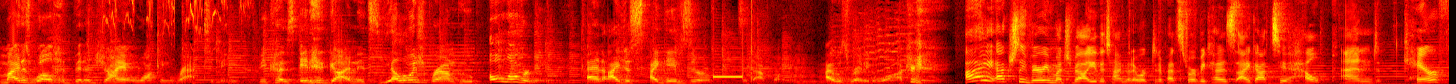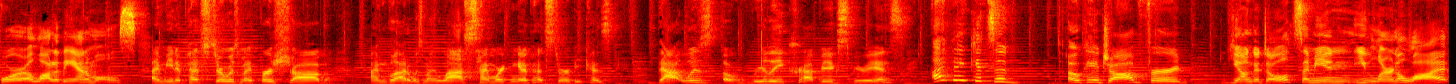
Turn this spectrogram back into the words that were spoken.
might as well have been a giant walking rat to me because it had gotten its yellowish brown poop all over me. And I just, I gave zero at that point. I was ready to walk. I actually very much value the time that I worked at a pet store because I got to help and care for a lot of the animals. I mean, a pet store was my first job. I'm glad it was my last time working at a pet store because that was a really crappy experience. I think it's a okay job for young adults. I mean, you learn a lot.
